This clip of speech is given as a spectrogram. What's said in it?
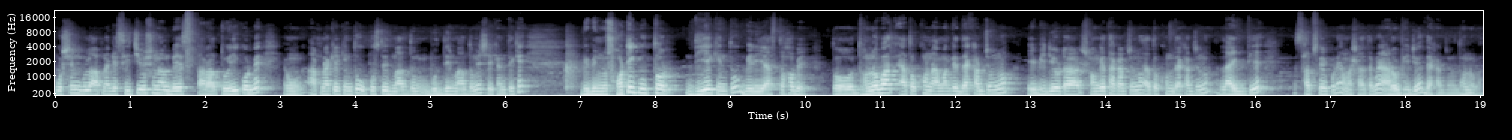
কোশ্চেনগুলো আপনাকে সিচুয়েশনাল বেস তারা তৈরি করবে এবং আপনাকে কিন্তু উপস্থিত মাধ্যম, বুদ্ধির মাধ্যমে সেখান থেকে বিভিন্ন সঠিক উত্তর দিয়ে কিন্তু বেরিয়ে আসতে হবে। তো ধন্যবাদ এতক্ষণ আমাকে দেখার জন্য, এই ভিডিওটার সঙ্গে থাকার জন্য, এতক্ষণ দেখার জন্য লাইক দিয়ে সাবস্ক্রাইব করে আমার সাথে থাকবেন, আরও ভিডিও দেখার জন্য। ধন্যবাদ।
